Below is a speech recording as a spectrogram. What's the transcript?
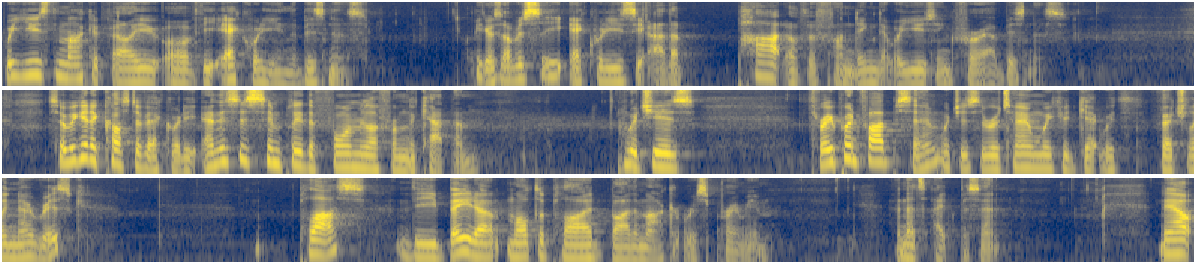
we use the market value of the equity in the business. Because obviously equity is the other part of the funding that we're using for our business. So we get a cost of equity, and this is simply the formula from the CAPM, which is 3.5%, which is the return we could get with virtually no risk, plus the beta multiplied by the market risk premium, and that's 8%. Now,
